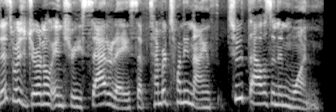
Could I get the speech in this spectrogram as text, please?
This was journal entry Saturday, September 29th, 2001.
